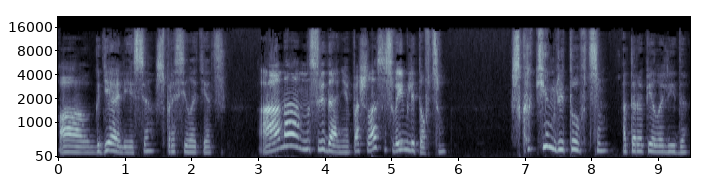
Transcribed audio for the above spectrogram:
«А где Олеся?» — спросил отец. «А она на свидание пошла со своим литовцем». «С каким литовцем?» — оторопела Лида.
